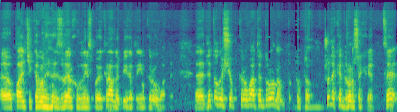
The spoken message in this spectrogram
е, пальчиками зверху вниз по екрану бігати їм керувати. Е, для того, щоб керувати дроном, тобто, що таке дрон шахет? Це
